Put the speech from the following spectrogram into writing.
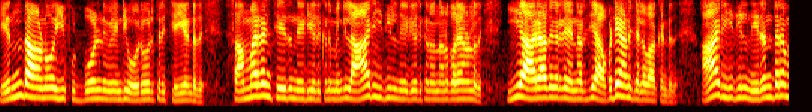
എന്താണോ ഈ ഫുട്ബോളിന് വേണ്ടി ഓരോരുത്തർ ചെയ്യേണ്ടത്? സമരം ചെയ്ത് നേടിയെടുക്കണമെങ്കിൽ ആ രീതിയിൽ നേടിയെടുക്കണമെന്നാണ് പറയാനുള്ളത്. ഈ ആരാധകരുടെ എനർജി അവിടെയാണ് ചിലവാക്കേണ്ടത്. ആ രീതിയിൽ നിരന്തരം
